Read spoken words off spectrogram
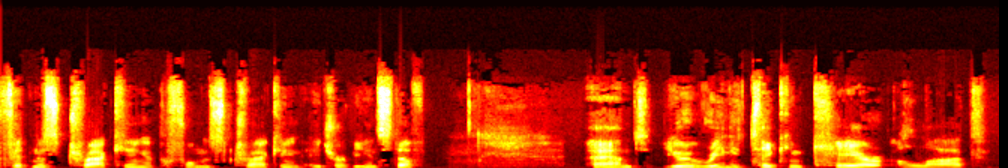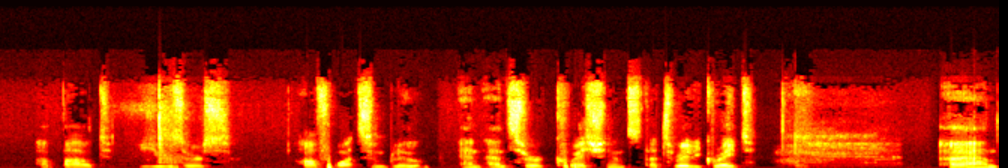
fitness tracking and performance tracking, HRV and stuff. And you're really taking care a lot about users of Watson Blue and answer questions. That's really great. And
